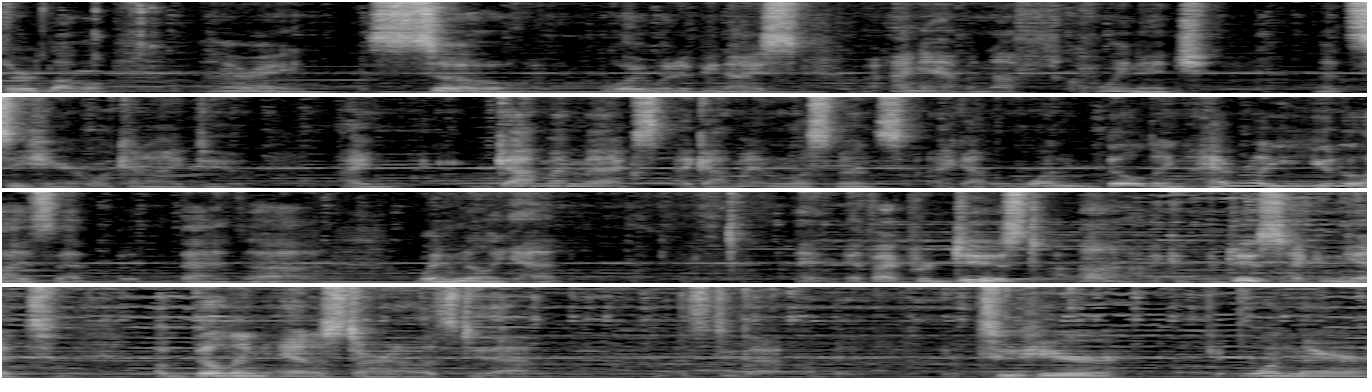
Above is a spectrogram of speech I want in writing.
third level. All right, so boy, would it be nice. But I have enough coinage. Let's see here. What can I do? I got my mechs. I got my enlistments. I got one building. I haven't really utilized that that uh, windmill yet. If I produced, uh, I could produce. I can get a building and a star. Now let's do that. Let's do that. Get two here. Get one there,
